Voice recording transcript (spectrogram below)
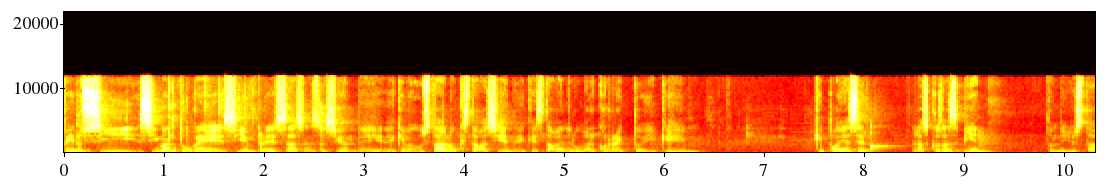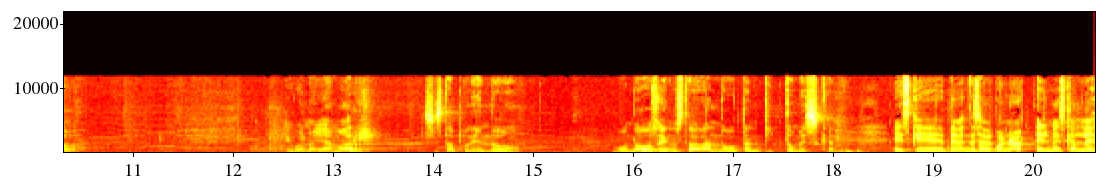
Pero sí, sí mantuve siempre esa sensación de, de, que me gustaba lo que estaba haciendo y que estaba en el lugar correcto y que, que podía hacer las cosas bien donde yo estaba. Y bueno, ya Mar se está poniendo bondadosa y nos está dando tantito mezcal. Es que deben de saber, bueno, el mezcal de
